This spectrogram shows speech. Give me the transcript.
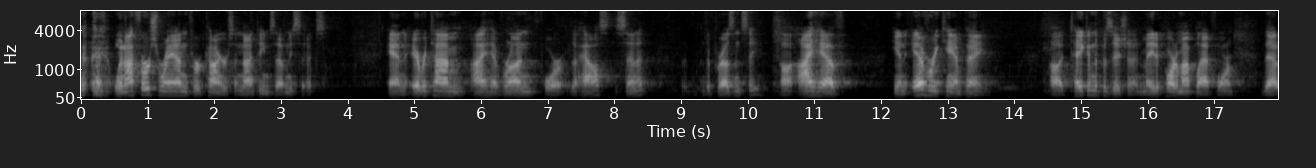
when I first ran for Congress in 1976, and every time I have run for the House, the Senate, the, the presidency, uh, I have, in every campaign, uh, taken the position and made it part of my platform that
